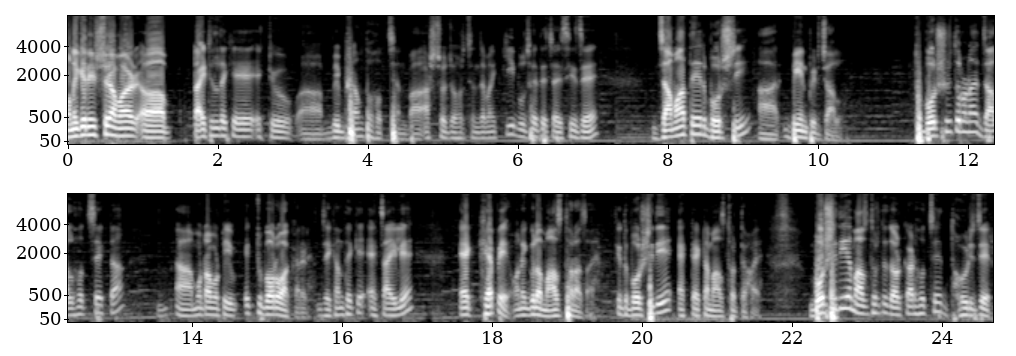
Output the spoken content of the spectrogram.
অনেকে নিশ্চয়ই আমার টাইটেল দেখে একটু বিভ্রান্ত হচ্ছেন বা আশ্চর্য হচ্ছেন যে মানে কি বুঝাইতে চাইছি যে জামাতের বর্ষি আর বিএনপির জাল। তো বর্ষির তুলনায় জাল হচ্ছে একটা মোটামুটি একটু বড় আকারের, যেখান থেকে চাইলে এক খেপে অনেকগুলো মাছ ধরা যায়। কিন্তু বর্ষি দিয়ে একটা একটা মাছ ধরতে হয়। বর্ষি দিয়ে মাছ ধরতে দরকার হচ্ছে ধৈর্যের।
